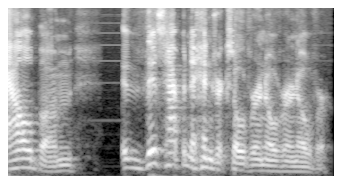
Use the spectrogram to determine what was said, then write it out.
album. this happened to Hendrix over and over and over.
